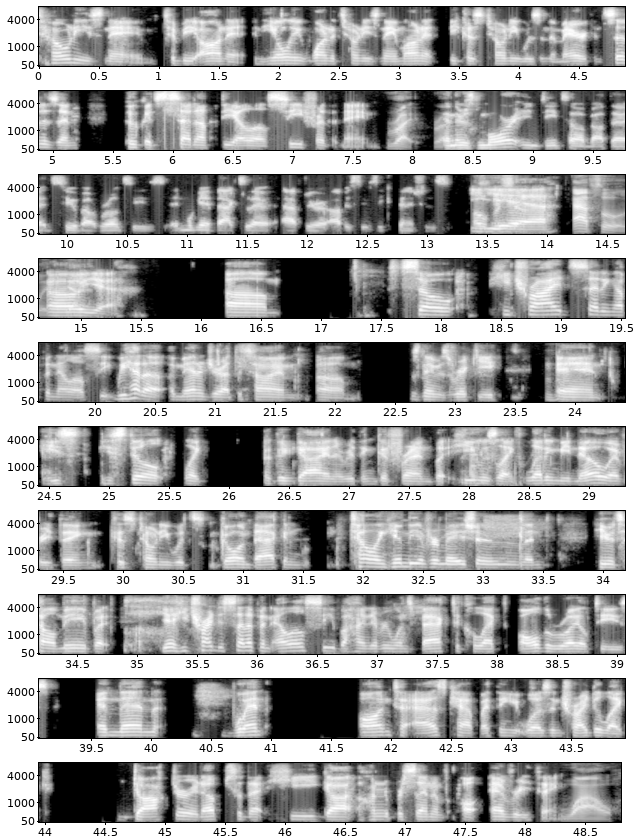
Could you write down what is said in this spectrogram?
Tony's name to be on it, and he only wanted Tony's name on it because Tony was an American citizen who could set up the LLC for the name. Right. Right. And there's more in detail about that too about royalties, and we'll get back to that after obviously Zeke finishes. Oh, for sure. yeah. Absolutely. Oh yeah. Um, so he tried setting up an LLC. We had a, a manager at the time. Um, his name is Ricky, Mhm. and he's he's still like a good guy and everything, good friend. But he was like letting me know everything because Tony was going back and telling him the information, and then he would tell me. But yeah, he tried to set up an LLC behind everyone's back to collect all the royalties, and then went on to ASCAP, I think it was, and tried to like doctor it up so that he got 100% of all, everything. Wow.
